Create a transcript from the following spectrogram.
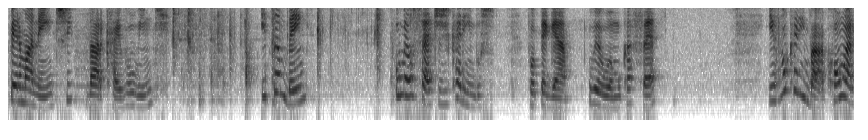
permanente da Archival Ink e também o meu set de carimbos. Vou pegar o Eu Amo Café e vou carimbar com a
